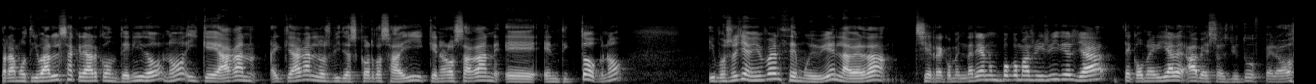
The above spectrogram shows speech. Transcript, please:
para motivarles a crear contenido, ¿no? Y que hagan, que hagan los vídeos cortos ahí, que no los hagan eh, en TikTok, ¿no? Y pues oye, a mí me parece muy bien, la verdad. Si recomendarían un poco más mis vídeos, ya te comería a besos YouTube, pero...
